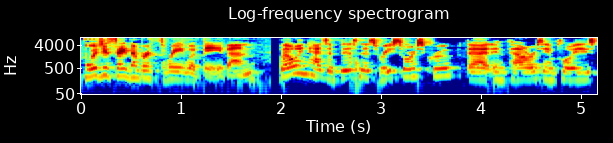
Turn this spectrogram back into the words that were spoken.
What would you say number three would be then? Boeing has a business resource group that empowers the employees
